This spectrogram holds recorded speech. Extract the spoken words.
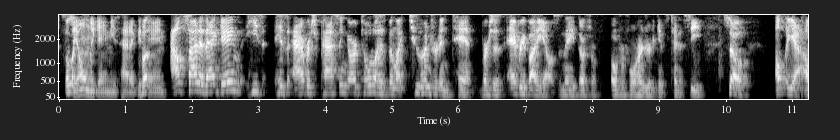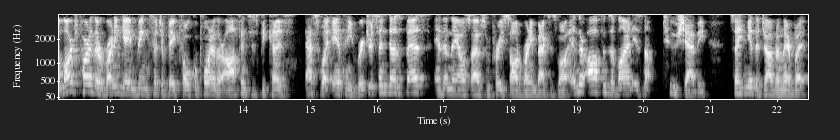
it's but the only game he's had a good but game. outside of that game, he's his average passing yard total has been like 210 versus everybody else, and then he throws for over 400 against Tennessee. So, yeah, a large part of their running game being such a big focal point of their offense is because that's what Anthony Richardson does best, and then they also have some pretty solid running backs as well, and their offensive line is not too shabby, so they can get the job done there. But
